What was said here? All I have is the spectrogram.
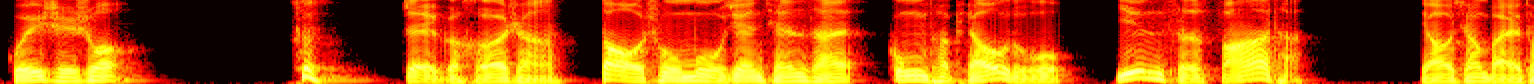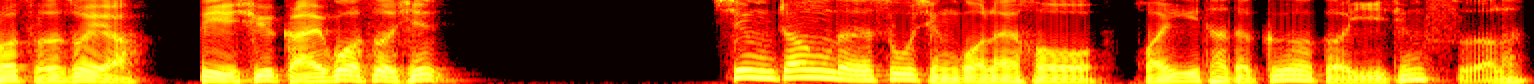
鬼使说：“哼，这个和尚到处募捐钱财，供他嫖赌，因此罚他。”要想摆脱此罪啊，必须改过自新。姓张的苏醒过来后，怀疑他的哥哥已经死了。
